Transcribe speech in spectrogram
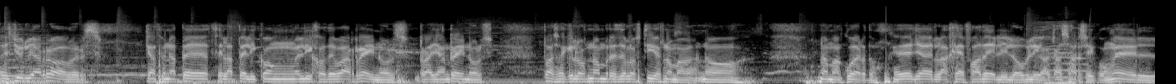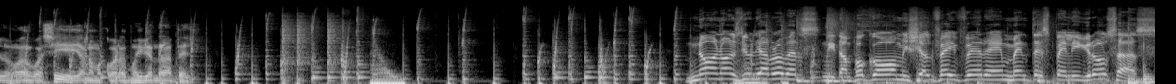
Es Julia Roberts, que hace una vez la peli con el hijo de Bar Reynolds, Ryan Reynolds. Pasa que los nombres de los tíos no me, no, no me acuerdo. Ella es la jefa de él y lo obliga a casarse con él o algo así, ya no me acuerdo muy bien de la peli. No, no es Julia Roberts, ni tampoco Michelle Pfeiffer en Mentes Peligrosas.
